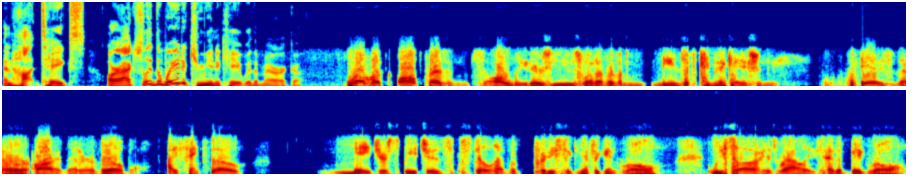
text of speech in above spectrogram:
and hot takes are actually the way to communicate with America. Well, look, all presidents, all leaders use whatever the means of communication is are, are that are available. I think, though, major speeches still have a pretty significant role. We saw his rallies had a big role.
